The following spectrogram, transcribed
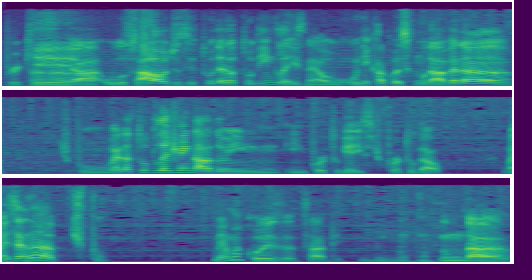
Porque Aham. a- os áudios e tudo era tudo em inglês, né? A única coisa que mudava era. Tipo, era tudo legendado em, em português, de Portugal. Mas era, tipo, mesma coisa, sabe? Não- Não dá.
